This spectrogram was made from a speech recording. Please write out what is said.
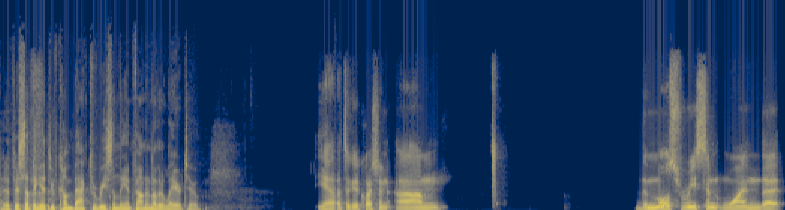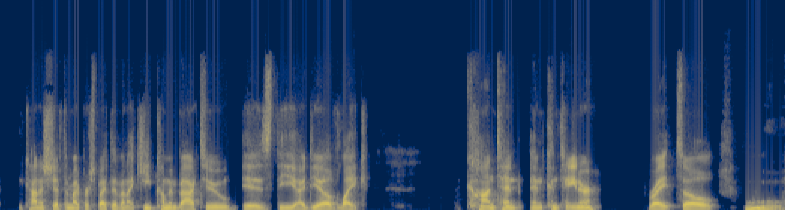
yeah. if there's something that you've come back to recently and found another layer to. Yeah, that's a good question. Um, the most recent one that kind of shifted my perspective and I keep coming back to is the idea of like content and container, right? So, Ooh,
